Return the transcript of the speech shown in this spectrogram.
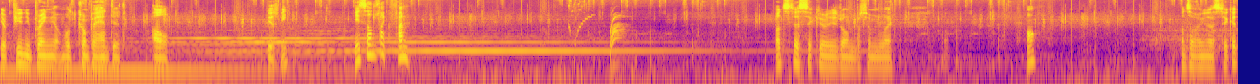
your puny brain would comprehend it all. Excuse me? These sound like fun. What's this security drone presumably? Oh? Want something to stick it?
